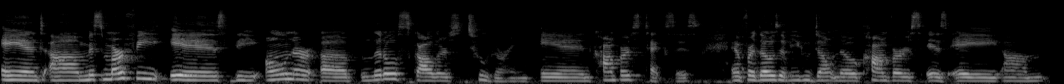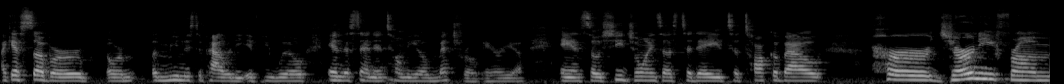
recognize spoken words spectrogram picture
and um, Miss Murphy is the owner of Little Scholars Tutoring in Converse, Texas. And for those of you who don't know, Converse is a um, I guess suburb or a municipality, if you will, in the San Antonio metro area. And so she joins us today to talk about her journey from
